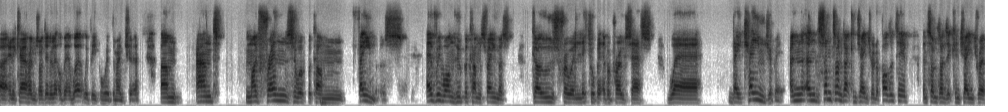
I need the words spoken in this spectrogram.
uh, in a care home so i did a little bit of work with people with dementia. Um, and my friends who have become famous everyone who becomes famous goes through a little bit of a process where they change a bit. And and sometimes that can change for the positive and sometimes it can change for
